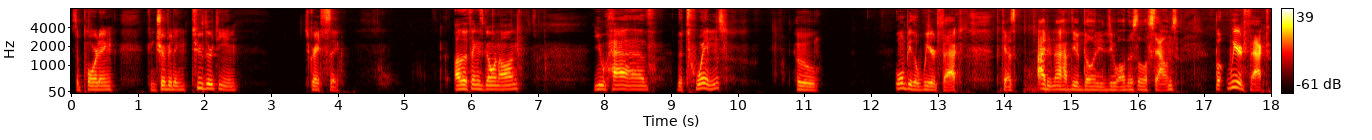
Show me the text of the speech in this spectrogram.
supporting, contributing to their team. It's great to see. Other things going on. You have the Twins, who won't be the weird fact because I do not have the ability to do all those little sounds. But weird fact,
